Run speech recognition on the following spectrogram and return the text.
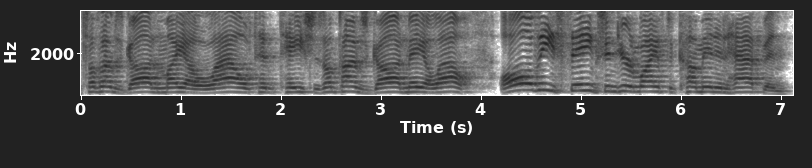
sometimes God may allow temptation. Sometimes God may allow all these things in your life to come in and happen.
